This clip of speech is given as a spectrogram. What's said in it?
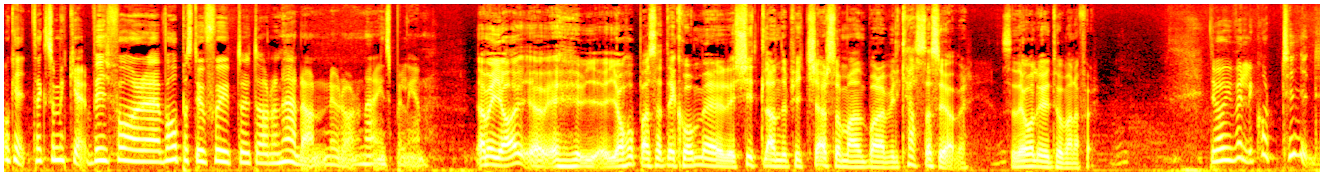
Okej, tack så mycket. Vi får, eh, vad hoppas du få ut av den här dagen nu då, den här inspelningen? Ja, men jag, jag, jag hoppas att det kommer kittlande pitchar som man bara vill kasta sig över. Så det håller jag tummarna för. Det var ju väldigt kort tid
